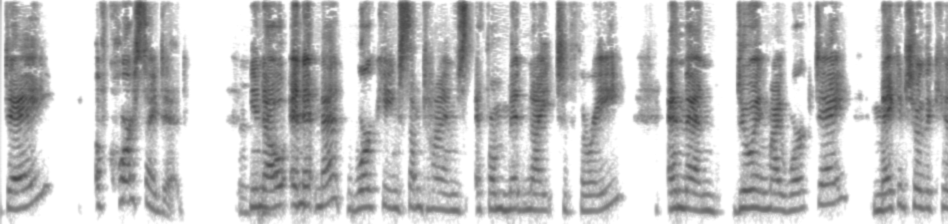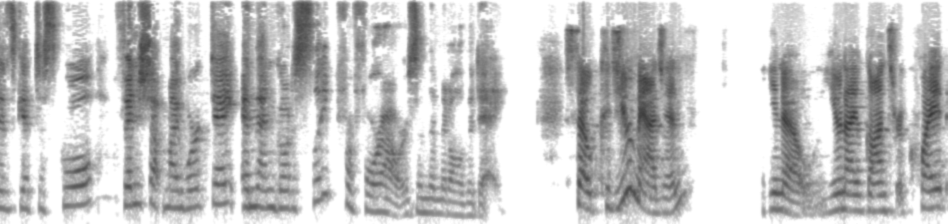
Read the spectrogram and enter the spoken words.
day of course i did mm-hmm. you know and it meant working sometimes from midnight to three and then doing my work day making sure the kids get to school finish up my work day and then go to sleep for four hours in the middle of the day so could you imagine you know, you and I have gone through quite,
